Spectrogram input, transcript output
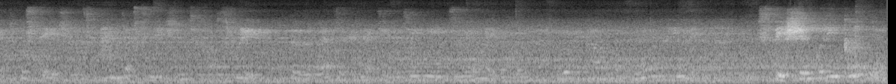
get to the stations and destinations for free. The better connectivity means your neighborhood will become more appealing. Station berikutnya,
